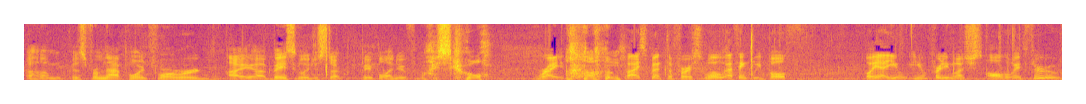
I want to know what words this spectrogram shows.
Because from that point forward, I uh, basically just stuck with people I knew from high school. right Um, I spent the first well I think we both well yeah you you pretty much all the way through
